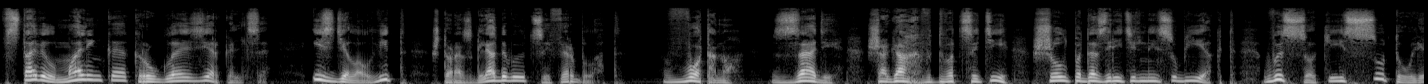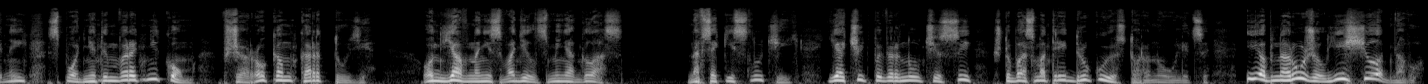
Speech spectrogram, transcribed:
вставил маленькое круглое зеркальце и сделал вид, что разглядываю циферблат. Вот оно! Сзади, шагах в двадцати, шел подозрительный субъект, высокий, сутулиный, с поднятым воротником, в широком картузе. Он явно не сводил с меня глаз. На всякий случай я чуть повернул часы, чтобы осмотреть другую сторону улицы, и обнаружил еще одного,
